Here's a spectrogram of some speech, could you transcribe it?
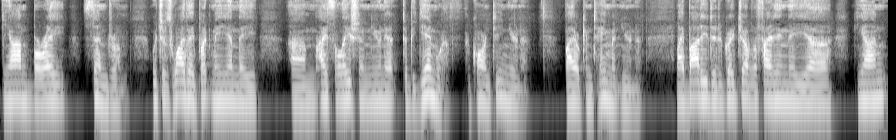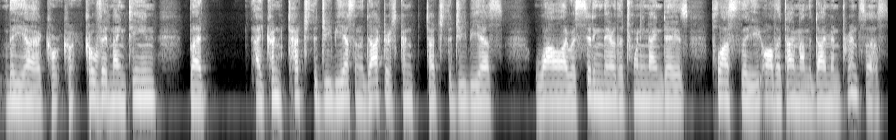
Guillain Barre syndrome, which is why they put me in the um, isolation unit to begin with, the quarantine unit, biocontainment unit. My body did a great job of fighting the uh, Guillain, the uh, COVID 19, but I couldn't touch the GBS, and the doctors couldn't touch the GBS while I was sitting there the 29 days plus the all the time on the Diamond Princess.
